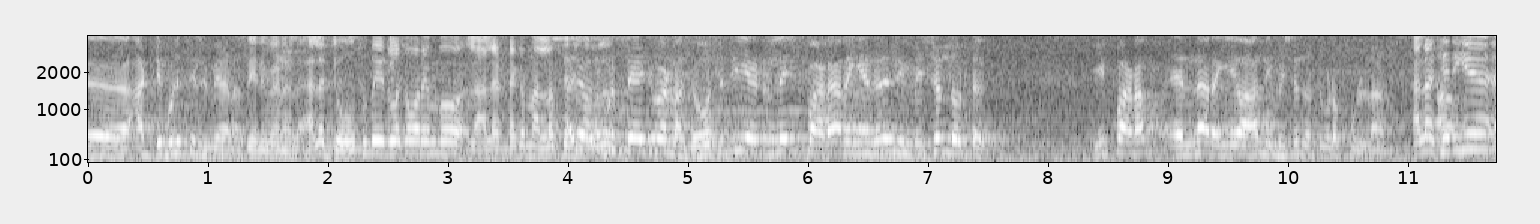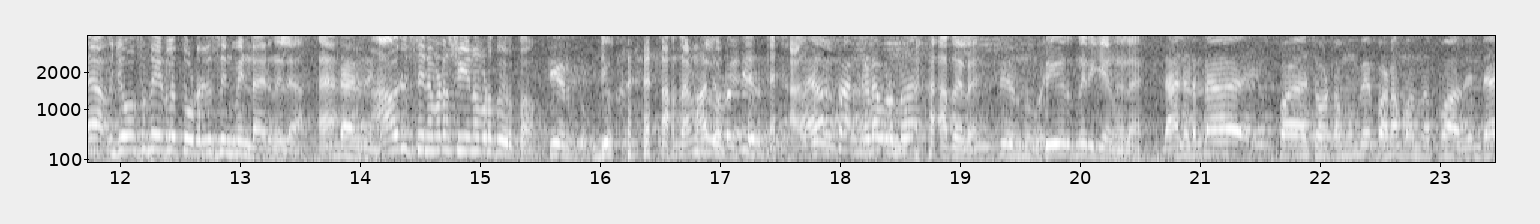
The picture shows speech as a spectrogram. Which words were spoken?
ആ, അടിപൊളി സിനിമയാണ് അത്. സിനിമയാണല്ലേ? അല്ല ജോസ് തിയേറ്ററിലൊക്കെ പറയുമ്പോൾ ലാലേട്ടൊക്കെ നല്ല അയ്യോ അത് സിനിമകൾ പ്രത്യേകിച്ച് പറയണം ജോസ് തിയേറ്ററിൽ ഈ പടം ഇറങ്ങിയതിന് നിമിഷം തൊട്ട് ഈ പടം എന്നിറങ്ങിയോ ആ നിമിഷം തൊട്ട് ഇവിടെ ഫുള്ളാണ് അല്ല ശരിക്കും ജോസ് തിയേറ്ററിൽ തുടരു സിനിമ ഉണ്ടായിരുന്നില്ല. ആ ഒരു സിനിമയുടെ ക്ഷീണം ഇവിടെ തീർത്തോ? തീർത്തു. അതാണ് സങ്കടം ഇവിടുന്ന് അതല്ലേ? തീർന്നു തീർന്നിരിക്കുകയാണ് അല്ലേ? ലാലേട്ടന്റെ ചോട്ടം മുമ്പേ പടം വന്നപ്പോൾ അതിന്റെ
